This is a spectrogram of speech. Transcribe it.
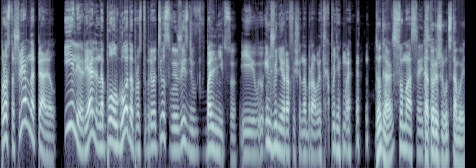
просто шлем напялил или реально на полгода просто превратил свою жизнь в больницу. И инженеров еще набрал, я так понимаю. Ну да. С ума сойти. Которые живут с тобой.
